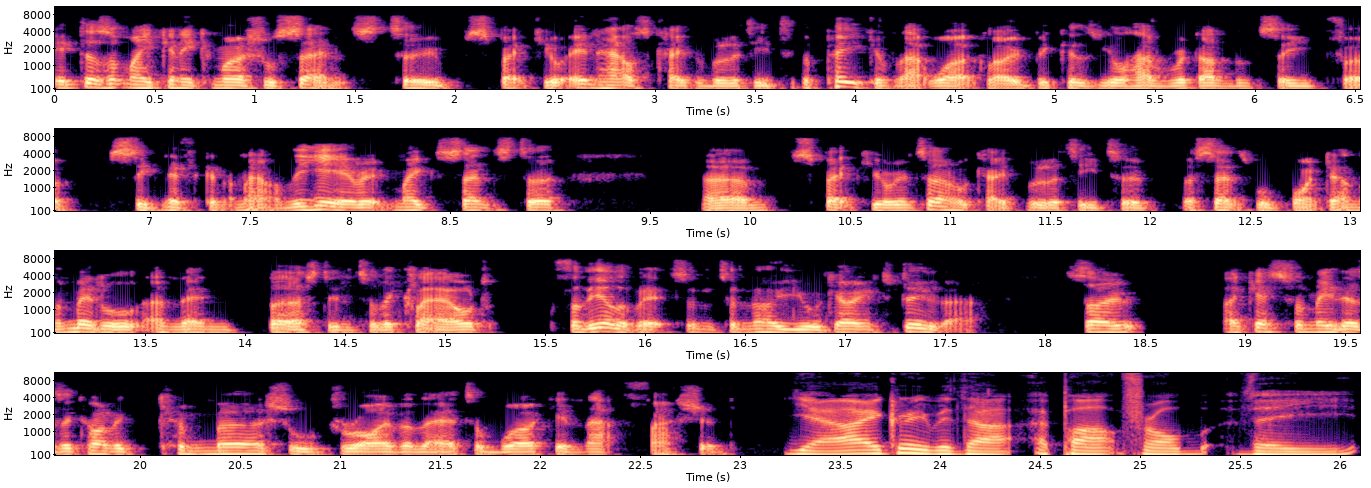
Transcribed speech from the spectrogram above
it doesn't make any commercial sense to spec your in-house capability to the peak of that workload because you'll have redundancy for significant amount of the year. It makes sense to um, spec your internal capability to a sensible point down the middle and then burst into the cloud for the other bits and to know you were going to do that. So I guess for me, there's a kind of commercial driver there to work in that fashion. Yeah, I agree with that. Apart from the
